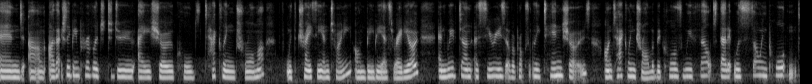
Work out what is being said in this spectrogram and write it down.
And um, I've actually been privileged to do a show called Tackling Trauma with Tracy and Tony on BBS Radio. And we've done a series of approximately 10 shows on tackling trauma because we felt that it was so important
